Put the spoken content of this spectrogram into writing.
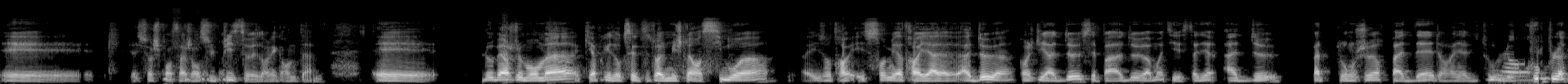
Et bien sûr, je pense à Jean Sulpice euh, dans les grandes tables. Et l'auberge de Montmain, qui a pris donc cette étoile Michelin en six mois, ils ont travaillé, ils se sont mis à travailler à, deux. Hein. Quand je dis à deux, c'est pas à deux à moitié, c'est-à-dire à deux, pas de plongeur, pas d'aide, rien du tout. le couple.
